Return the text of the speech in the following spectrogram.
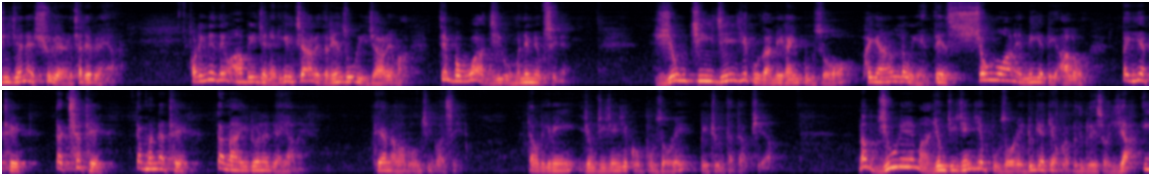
ကြည်ခြင်းနဲ့ရွှေ့လိုက်တဲ့ချက်တည်းပြန်ရတယ်ဟောဒီနေ့သင်အားပေးခြင်းနဲ့ဒီကနေ့ကြားရတဲ့သတင်းစိုးတွေကြားထဲမှာသင်ဘဝကြီးကိုမနှိမ့်မြုပ်စေနဲ့ယုံကြည်ခြင်းရစ်ကိုသာနေတိုင်းပူဇော်ဖျားလို့ရင်သင်ရှုံးသွားတဲ့နေ့ရက်တွေအားလုံးတရက်သေးတစ်ချက်သေးတမနက်သေးတနာရီတွင်းလည်းပြန်ရမယ်ဖျားနာမဘုံချီပါစေတောင်းဒီကနေ့ယုံကြည်ခြင်းရစ်ကိုပူဇော်တဲ့ပေတရုတတ်တာဖြစ်ရအောင် နောက်ဂျူးထဲမှာယုံကြည်ခြင်းရစ်ပူဇော်တဲ့ဒုတိယတယောက်ကဘယ်သူလဲဆိုယာအီ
